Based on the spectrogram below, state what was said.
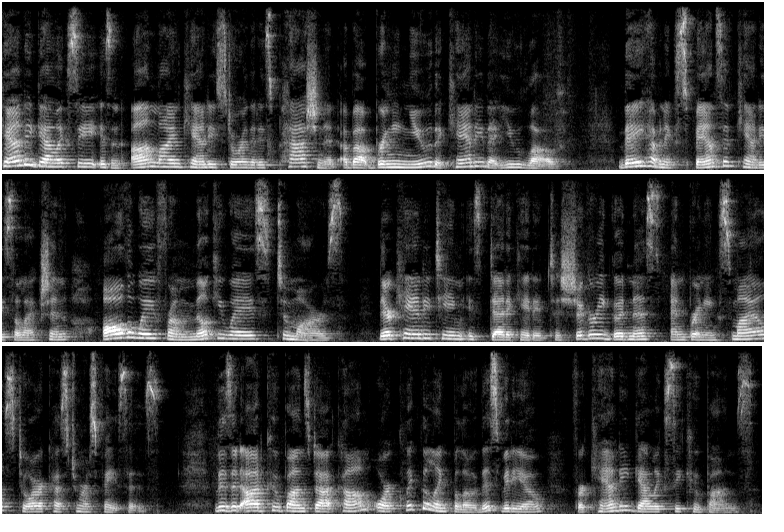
Candy Galaxy is an online candy store that is passionate about bringing you the candy that you love. They have an expansive candy selection all the way from Milky Ways to Mars. Their candy team is dedicated to sugary goodness and bringing smiles to our customers' faces. Visit oddcoupons.com or click the link below this video for Candy Galaxy coupons.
